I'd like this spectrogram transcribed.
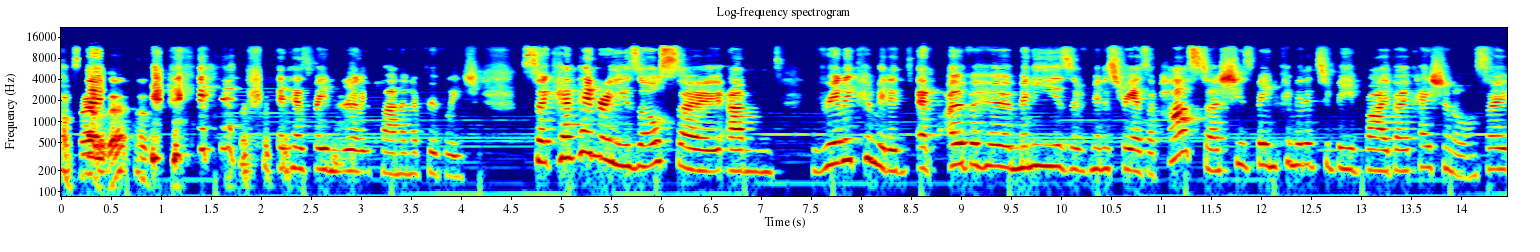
I'm proud of that. it has been really fun and a privilege. So Kath Henry is also um, really committed and over her many years of ministry as a pastor she's been committed to be bivocational. So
